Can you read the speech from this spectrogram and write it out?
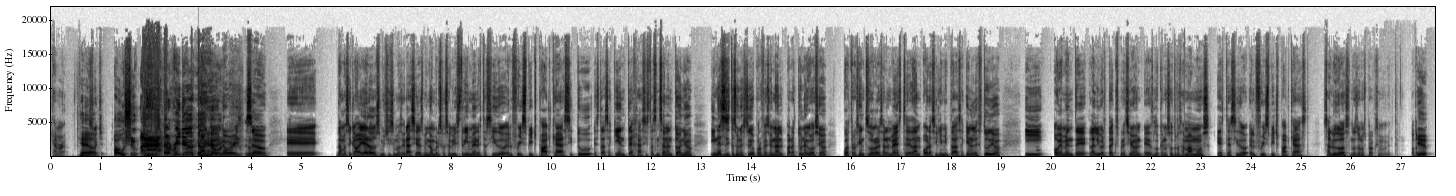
camera. Yeah. Switch. Oh, shoot. Ah, redo. no worries. So, eh, damas y caballeros, muchísimas gracias. Mi nombre es José Luis Streamer. Este ha sido el Free Speech Podcast. Si tú estás aquí en Texas, si estás en San Antonio y necesitas un estudio profesional para tu negocio, 400 dólares al mes, te dan horas ilimitadas aquí en el estudio y obviamente la libertad de expresión es lo que nosotros amamos. Este ha sido el Free Speech Podcast. Saludos, nos vemos próximamente. Bye bye.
